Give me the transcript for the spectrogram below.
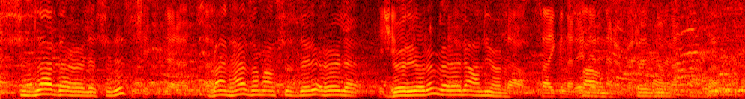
Sizler de öylesiniz. Teşekkürler abi. Sağ ol. Ben her zaman sizleri öyle Teşekkür görüyorum ve öyle anıyorum. Sağ ol. Saygılar. Sağ ol. Ellerinden öperim. Sevgiler. Sağ ol. Sağ ol.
